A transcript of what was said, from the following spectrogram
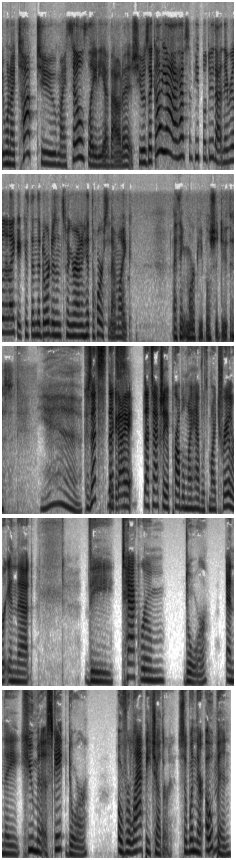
when I talked to my sales lady about it, she was like, "Oh yeah, I have some people do that and they really like it because then the door doesn't swing around and hit the horse." And I'm like, "I think more people should do this." Yeah, because that's that's Like, I- that's actually a problem I have with my trailer in that the tack room door and the human escape door overlap each other. So when they're mm-hmm. open,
